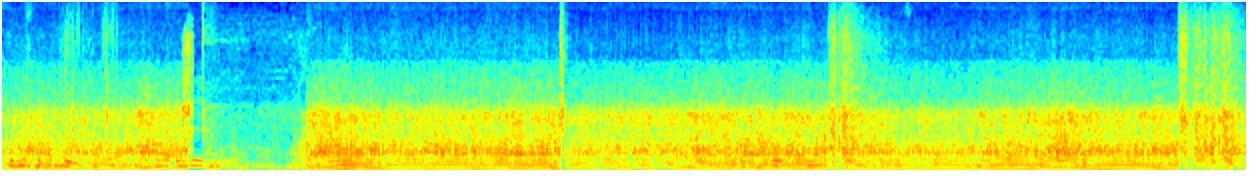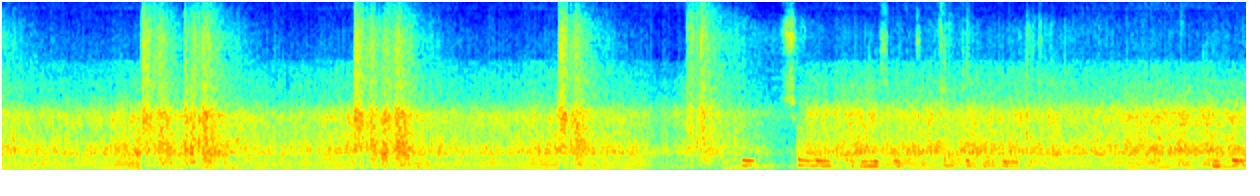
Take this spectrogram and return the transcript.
पुलिस भाग गई ठीक है डर लगा तो अभी इसको चुपचाप से घर पे लेके चलते हैं। रिपेयर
